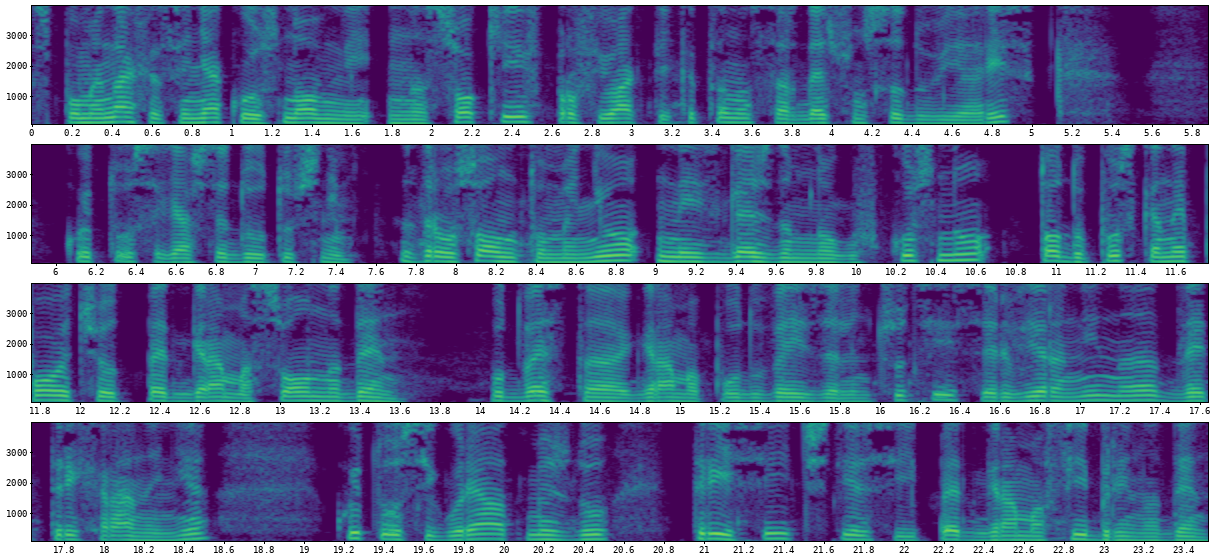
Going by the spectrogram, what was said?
Споменаха се някои основни насоки в профилактиката на сърдечно-съдовия риск, които сега ще доуточним. Здравословното меню не изглежда много вкусно, то допуска не повече от 5 грама сол на ден, по 200 грама плодове и зеленчуци, сервирани на 2-3 хранения, които осигуряват между 30 и 45 грама фибри на ден.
